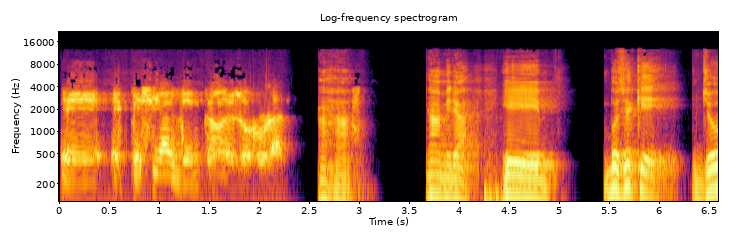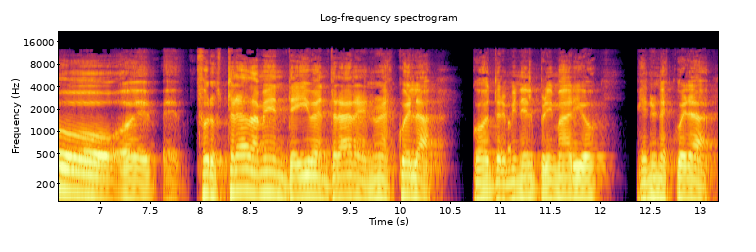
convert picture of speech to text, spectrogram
eh, especial dentro de lo rural. Ajá. Ah, mira, eh, vos es que yo eh, eh, frustradamente iba a entrar en una escuela cuando terminé el primario en una escuela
